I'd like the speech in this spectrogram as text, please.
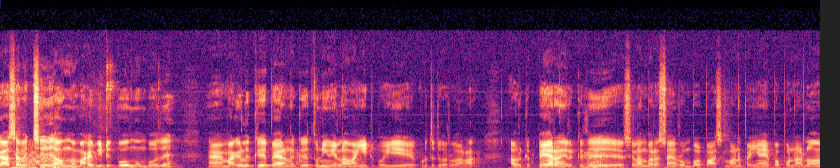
காசை வச்சு அவங்க மக வீட்டுக்கு போகும்போது மகளுக்கு பேரனுக்கு துணி எல்லாம் வாங்கிட்டு போய் கொடுத்துட்டு வருவாராம். அவருக்கு பேரன் இருக்குது சிலம்பரசன் ரொம்ப பாசமான பையன். எப்போ போனாலும்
